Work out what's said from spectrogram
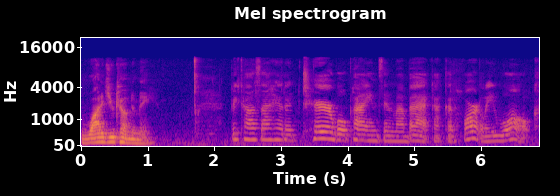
why did you come to me? because I had a terrible pains in my back. I could hardly walk.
